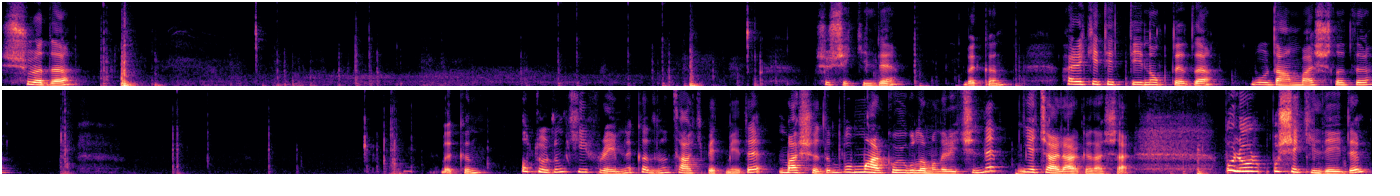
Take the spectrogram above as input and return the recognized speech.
şurada şu şekilde bakın hareket ettiği noktada buradan başladı. Bakın oturdum keyframe'le kadını takip etmeye de başladım. Bu marka uygulamaları için de geçerli arkadaşlar. Blur bu şekildeydi.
